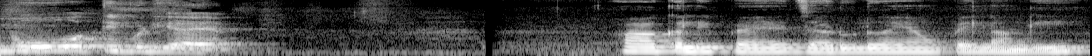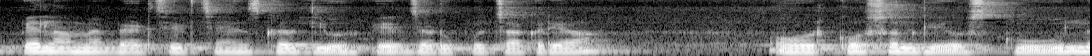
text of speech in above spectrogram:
बहुत ही बढ़िया है। आ कली पे झाड़ू लगाया हूँ पहला की पहला मैं बेडशीट चेंज कर दी और फिर झाड़ू पोछा करया। और कौशल गयो स्कूल।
